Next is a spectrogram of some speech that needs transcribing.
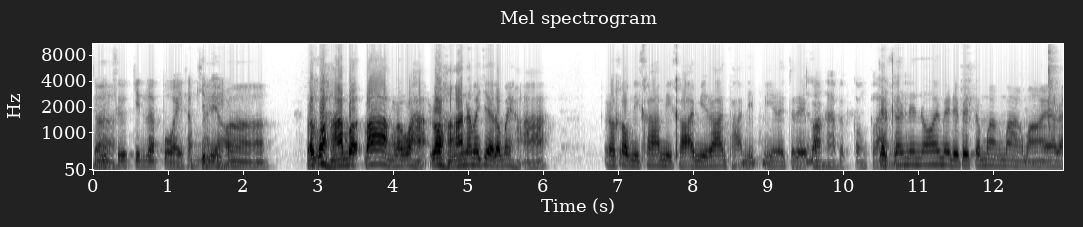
จะไปอ่าซื้อกินแล้วป่วยทำไงคิดไม่ออกอ่าเราก็หาบ้างเราก็หา เราหานะไม่ใช่เราไม่หาเราก็มีค้ามีขายมีร้านพาณิชย์มีอะไรต่ออะไรแต่เราบ้างหาแบบกองกลางแต่ก็นะน้อยๆไม่ได้ไปต้องมากมากมายอะไร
